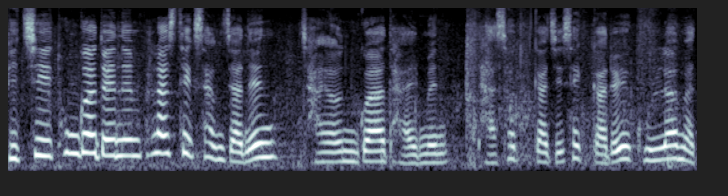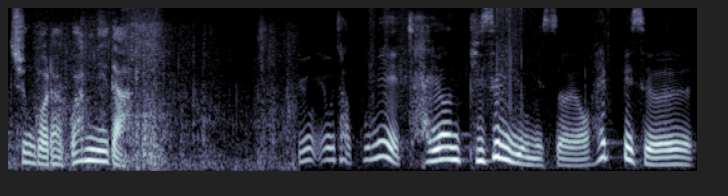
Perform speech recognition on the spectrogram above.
빛이 통과되는 플라스틱 상자는 자연과 닮은 다섯 가지 색깔을 골라 맞춘 거라고 합니다. 이, 이 작품이 자연 빛을 이용했어요. 햇빛을.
